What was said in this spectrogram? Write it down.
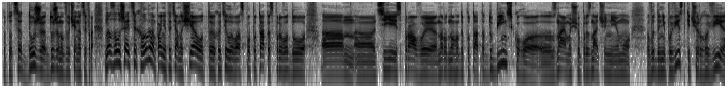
Тобто це дуже дуже надзвичайна цифра. У нас залишається хвилина. Пані Тетяно, ще от е, хотіли вас попитати з приводу е, е, цієї справи народного депутата Дубінського. Е, Знаємо, що призначені йому видані повістки чергові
